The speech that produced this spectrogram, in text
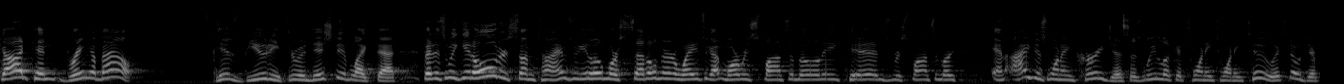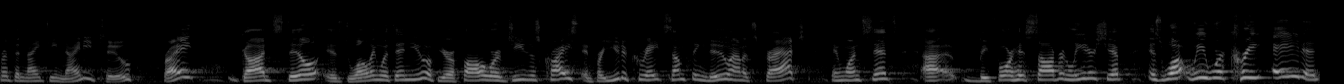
God can bring about his beauty through initiative like that. But as we get older, sometimes we get a little more settled in our ways. We got more responsibility, kids, responsibilities. And I just want to encourage us as we look at 2022, it's no different than 1992, right? God still is dwelling within you if you're a follower of Jesus Christ. And for you to create something new out of scratch, in one sense, uh, before his sovereign leadership, is what we were created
